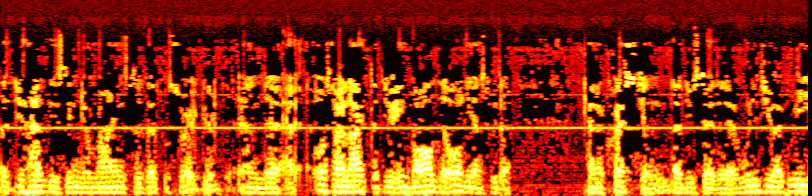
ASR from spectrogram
that you had this in your mind. So that was very good. And uh, also I like that you involved the audience with a kind of question that you said, uh, wouldn't you agree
